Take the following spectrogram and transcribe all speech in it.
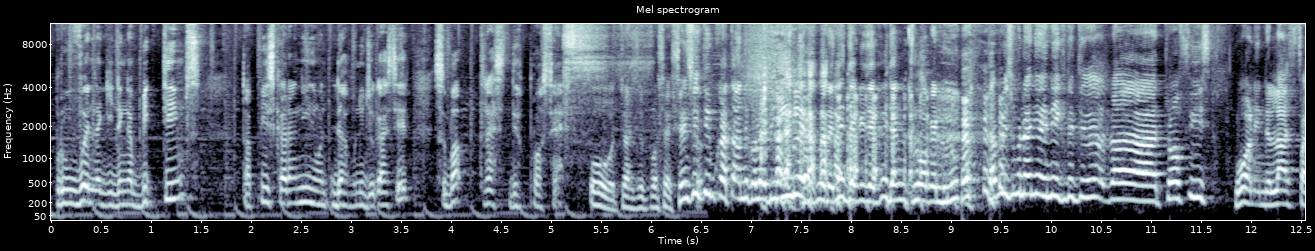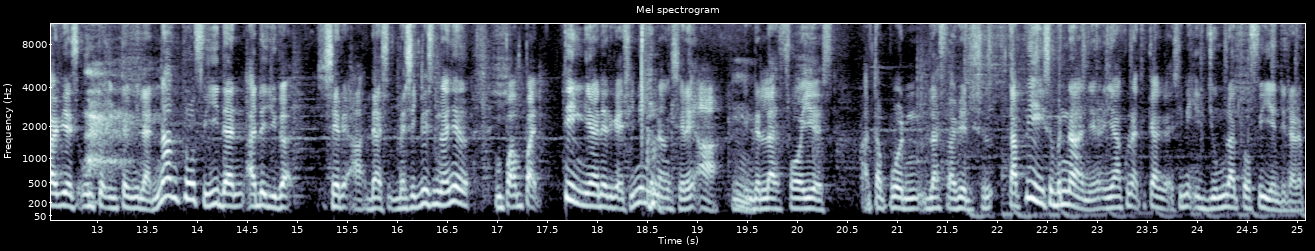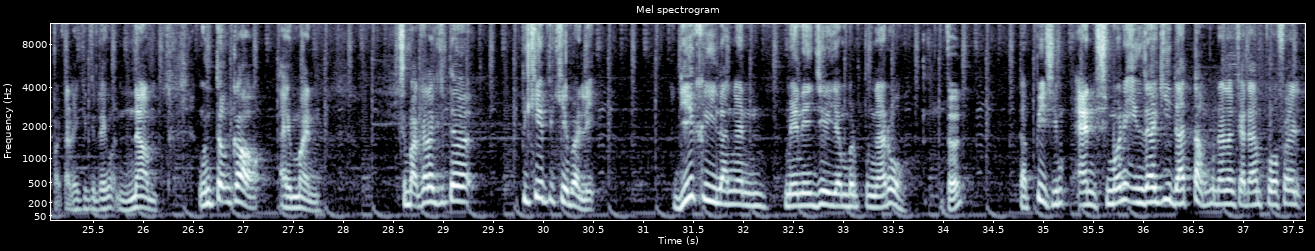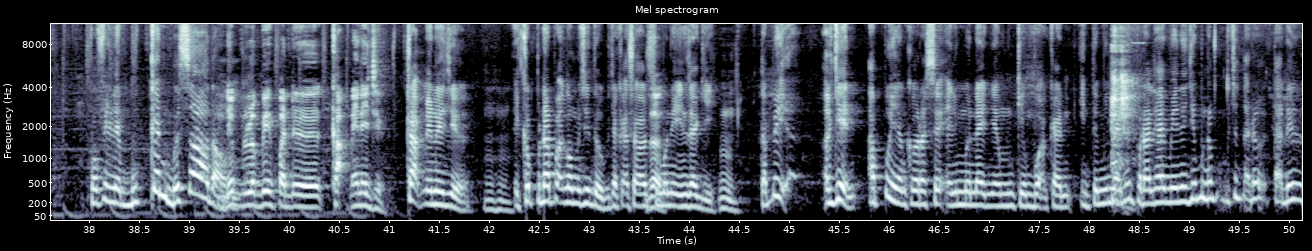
proven lagi dengan big teams tapi sekarang ni dah menunjukkan hasil sebab trust the process. Oh, trust the process. Sensitif perkataan tu kalau di England sebenarnya jaga-jaga jangan keluarkan dulu. Tapi sebenarnya ini kita tengok uh, trophies won in the last 5 years untuk Inter Milan. 6 trofi dan ada juga Serie A. Dan basically sebenarnya empat-empat tim yang ada dekat sini menang Serie A in the last 4 years ataupun last 5 years. Tapi sebenarnya yang aku nak tekan kat sini jumlah trofi yang dia dah dapat. Kalau kita tengok 6. Untuk kau Aiman. Sebab kalau kita fikir-fikir balik dia kehilangan manager yang berpengaruh Betul? tapi and Simone Inzaghi datang pun dalam keadaan profil profil yang bukan besar tau. Dia lebih pada cup manager. cup manager. Mm-hmm. Ikut pendapat kau macam tu bercakap soal Betul. Simone Inzaghi. Hmm. Tapi again, apa yang kau rasa elemen lain yang mungkin buatkan Inter Milan ni peralihan manager pun macam tak ada tak ada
